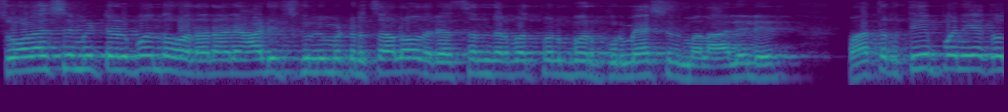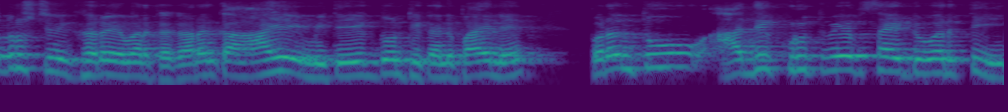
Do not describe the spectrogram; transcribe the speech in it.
सोळाशे मीटर बंद होणार आणि अडीच किलोमीटर चालू होणार. या संदर्भात पण भरपूर मेसेज मला आलेले आहेत. मात्र ते पण एका दृष्टीने खरं आहे बरं का कारण का आहे मी ते एक दोन ठिकाणी पाहिले. परंतु अधिकृत वेबसाईट वरती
